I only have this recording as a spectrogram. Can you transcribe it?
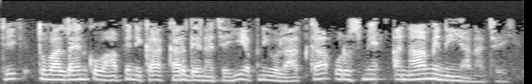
ٹھیک، تو والدین کو وہاں پہ نکاح کر دینا چاہیے اپنی اولاد کا اور اس میں انا میں نہیں آنا چاہیے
